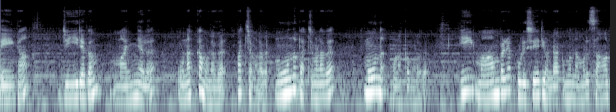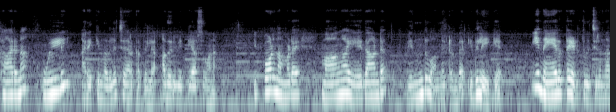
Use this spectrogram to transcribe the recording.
തേങ്ങ ജീരകം മഞ്ഞൾ ഉണക്കമുളക് പച്ചമുളക്. മൂന്ന് പച്ചമുളക് മൂന്ന് ഉണക്കമുളക്. ഈ മാമ്പഴ പുളിശ്ശേരി ഉണ്ടാക്കുമ്പോൾ നമ്മൾ സാധാരണ ഉള്ളി അരയ്ക്കുന്നതിൽ ചേർക്കത്തില്ല. അതൊരു വ്യത്യാസമാണ്. ഇപ്പോൾ നമ്മുടെ മാങ്ങ ഏതാണ്ട് വെന്ത് വന്നിട്ടുണ്ട്. ഇതിലേക്ക് ഈ നേരത്തെ എടുത്തു വെച്ചിരുന്ന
